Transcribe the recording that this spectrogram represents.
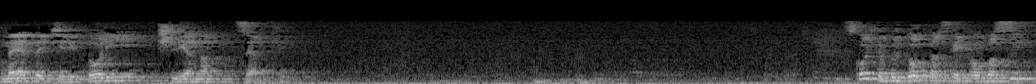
на этой территории членам церкви? Сколько бы докторской колбасы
